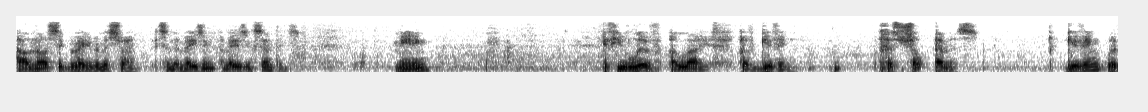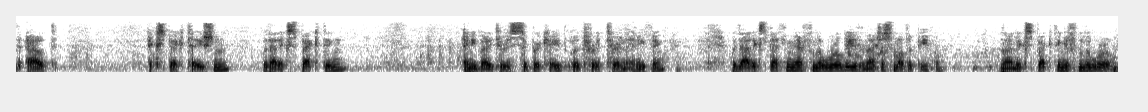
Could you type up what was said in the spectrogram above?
Al nosig bereni b'mitzrayim. It's an amazing, amazing sentence. Meaning, if you live a life of giving, chesed shel emes, giving without expectation, without expecting anybody to reciprocate or to return anything, without expecting that from the world either, not just from other people, not expecting it from the world,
